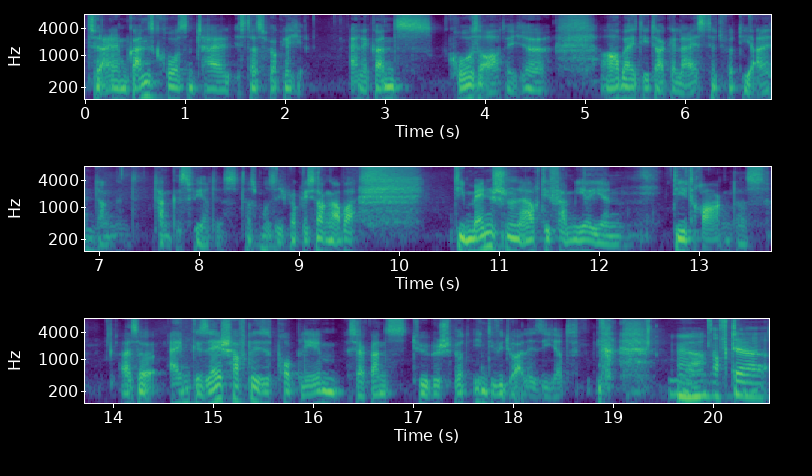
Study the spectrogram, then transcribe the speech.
zu einem ganz großen Teil ist das wirklich eine ganz großartige Arbeit, die da geleistet wird, die allen dankeswert ist. Das muss ich wirklich sagen. Aber die Menschen und auch die Familien, die tragen das. Also ein gesellschaftliches Problem ist ja ganz typisch, wird individualisiert. ja. Auf der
